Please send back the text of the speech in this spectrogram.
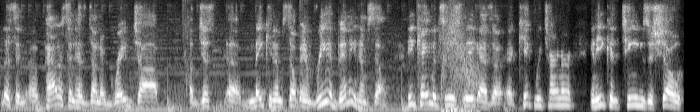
listen, uh, Patterson has done a great job of just uh, making himself and reinventing himself. He came into this league as a, a, kick returner, and he continues to show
